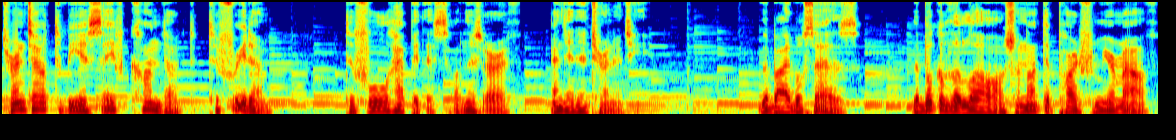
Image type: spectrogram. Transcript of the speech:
turns out to be a safe conduct to freedom to full happiness on this earth and in eternity. The Bible says, The book of the law shall not depart from your mouth,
